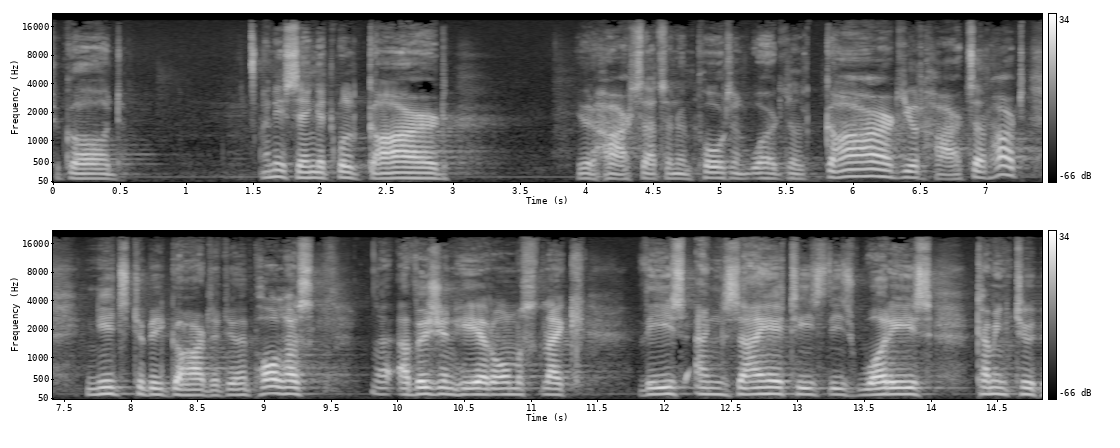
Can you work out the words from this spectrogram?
to God. And He's saying it will guard your hearts. That's an important word. It'll guard your hearts. Our heart needs to be guarded. And Paul has a vision here, almost like these anxieties, these worries coming to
